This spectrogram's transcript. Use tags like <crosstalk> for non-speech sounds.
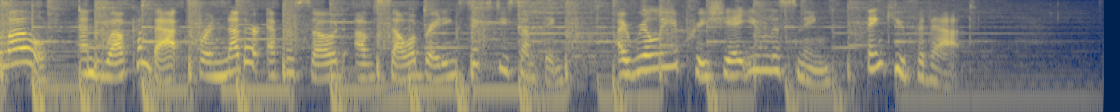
Hello, and welcome back for another episode of Celebrating 60 Something. I really appreciate you listening. Thank you for that.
